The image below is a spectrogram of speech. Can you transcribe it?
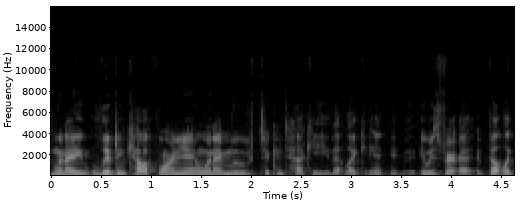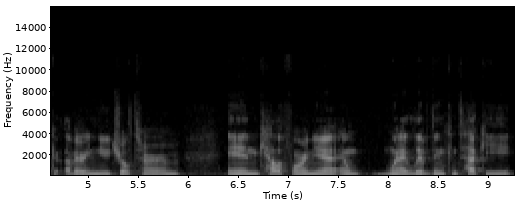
when I lived in California and when I moved to Kentucky. That like it, it was very it felt like a very neutral term in California, and when I lived in Kentucky,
